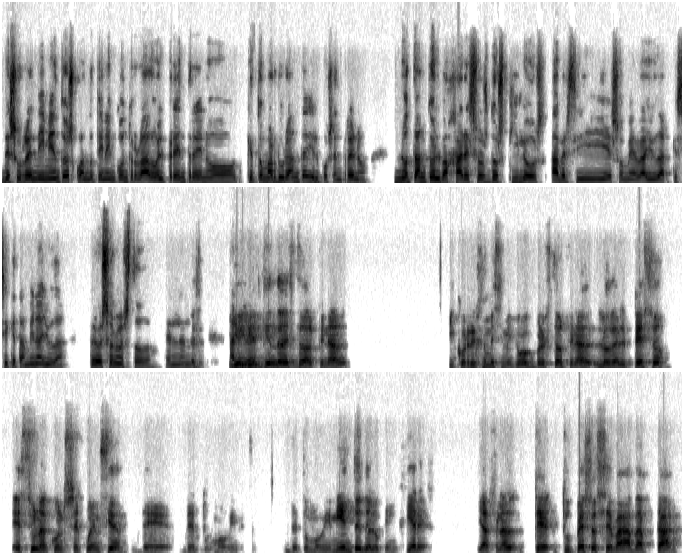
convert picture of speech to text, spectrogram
de sus rendimientos, cuando tienen controlado el preentreno que tomar durante y el posentreno. No tanto el bajar esos dos kilos a ver si eso me va a ayudar, que sí, que también ayuda, pero eso no es todo. yo, entiendo esto al final, y corrígeme si me equivoco, pero esto al final, lo del peso es una consecuencia de, tu, de tu movimiento y de lo que ingieres. Y al final tu peso se va a adaptar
